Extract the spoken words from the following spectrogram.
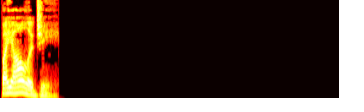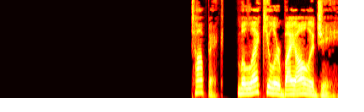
Biology Molecular biology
